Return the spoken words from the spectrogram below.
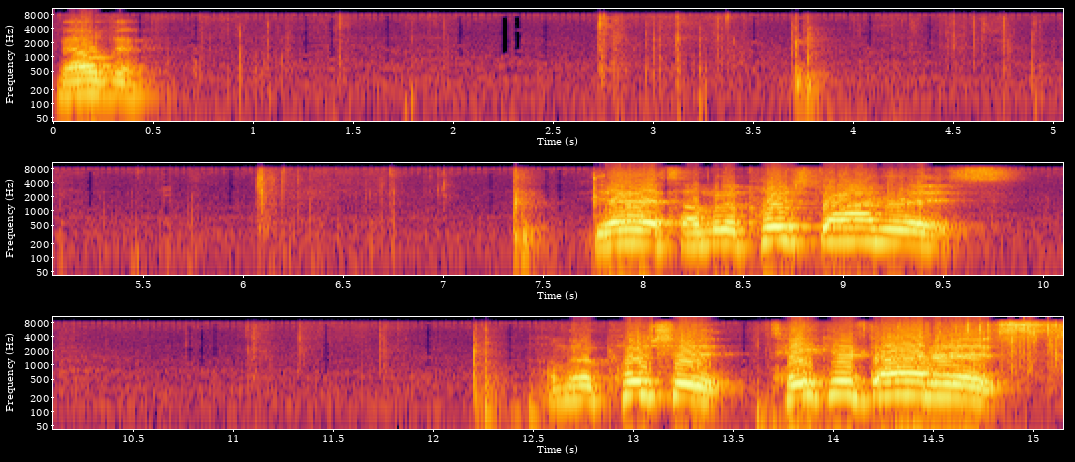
Melvin. Yes, I'm going to push Donruss. I'm going to push it. Take your Donruss.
